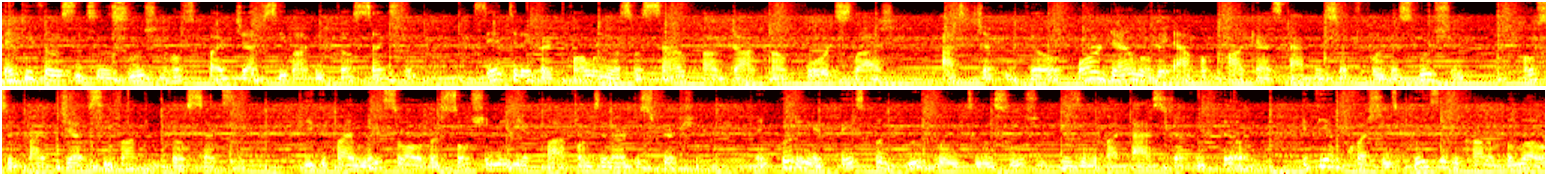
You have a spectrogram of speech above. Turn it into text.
Thank you for listening to The Solution hosted by Jeff Sibbach and Phil Sexton. Stay up to date by following us on soundcloud.com forward slash Ask Jeff and Phil or download the Apple Podcast app and search for The Solution, hosted by Jeff Sibbach and Phil Sexton. You can find links to all of our social media platforms in our description, including a Facebook group link to The Solution presented by Ask Jeff and Phil. If you have questions, please leave a comment below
